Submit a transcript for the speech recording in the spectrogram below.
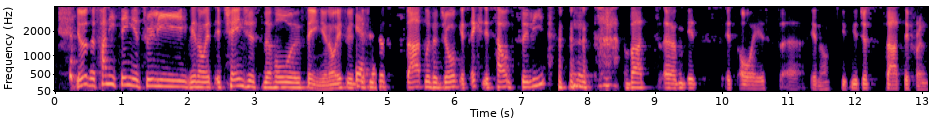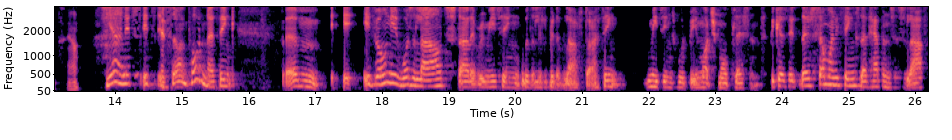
you know the funny thing. It's really you know it, it changes the whole thing. You know if you yeah. if you just start with a joke, it's actually it sounds silly, mm-hmm. but um, it's it's always uh, you know you, you just start different. Yeah. Yeah, and it's it's it's so important. I think um, if only it was allowed to start every meeting with a little bit of laughter, I think meetings would be much more pleasant. Because it, there's so many things that happens as laugh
